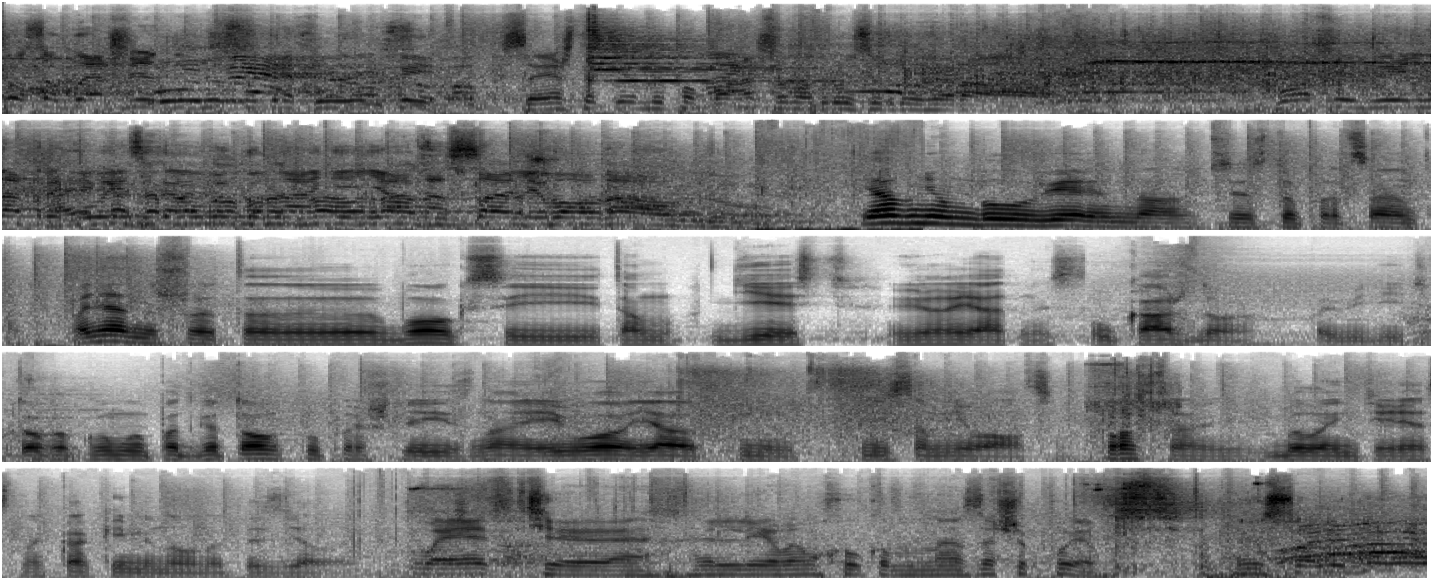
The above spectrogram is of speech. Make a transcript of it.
до завершення до трихунки. Все ж таки ми побачимо, друзі, другий раунд. Божевільна трихунка у виконанні Яна Салівона. Я в нем был уверен, да, все сто процентов. Понятно, что это э, бокс и там есть вероятность у каждого победить. То, какую мы подготовку прошли, зная его, я ну, не сомневался. Просто было интересно, как именно он это сделает. Ледь е, лівим хуком не зачепив. Салівон!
